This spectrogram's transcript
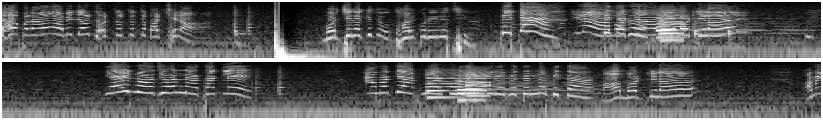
জাহাপনা আমি যার ধৈর্য ধরতে পারছি না। মর্জিনাকে যে উদ্ধার করে এনেছি। পিতা মর্জিনা। এই নজর না থাকলে আমাকে আপনি আর কোনোদিন ফিরে পেতেন না পিতা। মা মর্জিনা আমি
